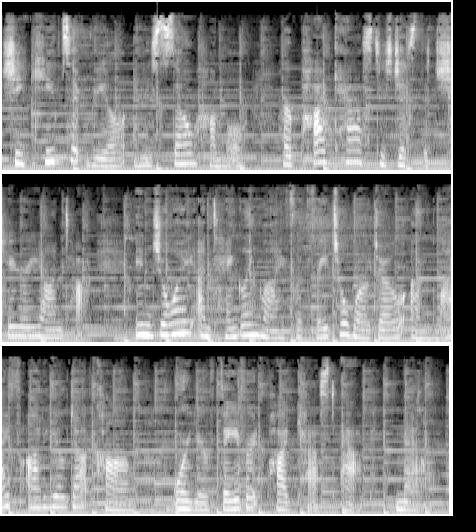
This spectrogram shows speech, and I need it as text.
She keeps it real and is so humble. Her podcast is just the cherry on top. Enjoy Untangling Life with Rachel Wojo on lifeaudio.com or your favorite podcast app now.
